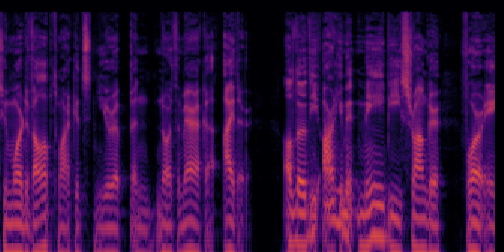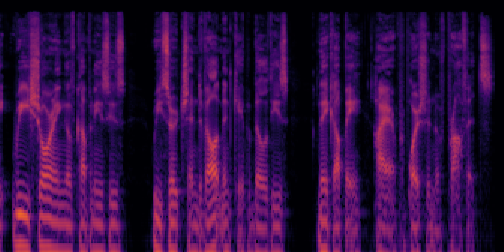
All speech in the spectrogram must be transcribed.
to more developed markets in Europe and North America either, although the argument may be stronger for a reshoring of companies whose research and development capabilities make up a higher proportion of profits.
